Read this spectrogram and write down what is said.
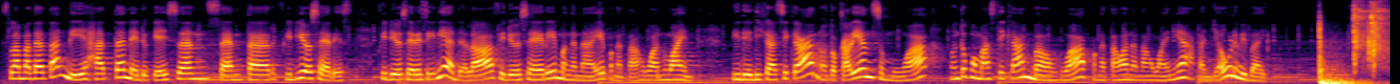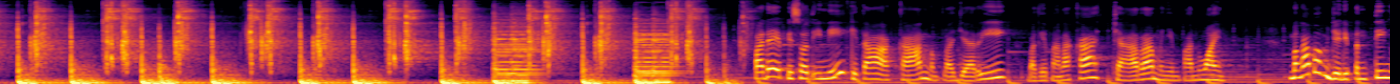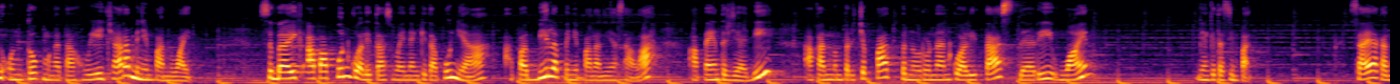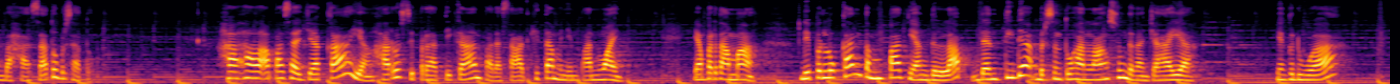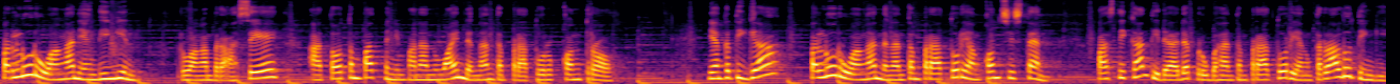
Selamat datang di Hutton Education Center Video Series. Video series ini adalah video seri mengenai pengetahuan wine. Didedikasikan untuk kalian semua untuk memastikan bahwa pengetahuan tentang wine-nya akan jauh lebih baik. Pada episode ini kita akan mempelajari bagaimanakah cara menyimpan wine. Mengapa menjadi penting untuk mengetahui cara menyimpan wine? Sebaik apa pun kualitas wine yang kita punya, apabila penyimpanannya salah, apa yang terjadi akan mempercepat penurunan kualitas dari wine yang kita simpan. Saya akan bahas satu persatu. Hal-hal apa sajakah yang harus diperhatikan pada saat kita menyimpan wine? Yang pertama, diperlukan tempat yang gelap dan tidak bersentuhan langsung dengan cahaya. Yang kedua, perlu ruangan yang dingin, ruangan ber-AC, atau tempat penyimpanan wine dengan temperatur kontrol. Yang ketiga, perlu ruangan dengan temperatur yang konsisten. Pastikan tidak ada perubahan temperatur yang terlalu tinggi.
